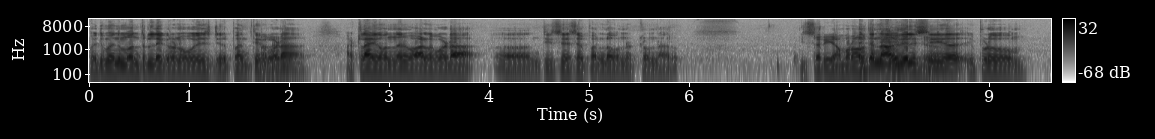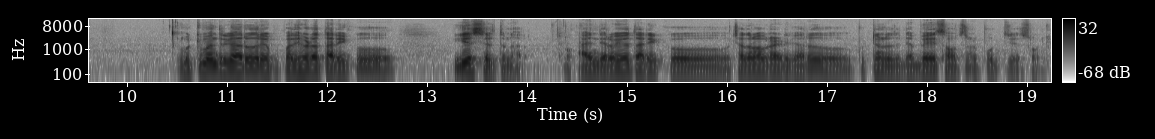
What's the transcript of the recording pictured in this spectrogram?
కొద్దిమంది మంత్రుల దగ్గర ఉన్న ఓఎస్డీ పనితీరు కూడా అట్లాగే ఉందని వాళ్ళు కూడా తీసేసే పనిలో ఉన్నట్లున్నారు ఈసారి అయితే అమరావతి నాకు తెలిసి ఇప్పుడు ముఖ్యమంత్రి గారు రేపు పదిహేడవ తారీఖు యుఎస్ వెళ్తున్నారు. ఆయన ఇరవయో తారీఖు చంద్రబాబు నాయుడు గారు పుట్టినరోజు డెబ్బై ఐదు సంవత్సరాలు పూర్తి చేసుకోండి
